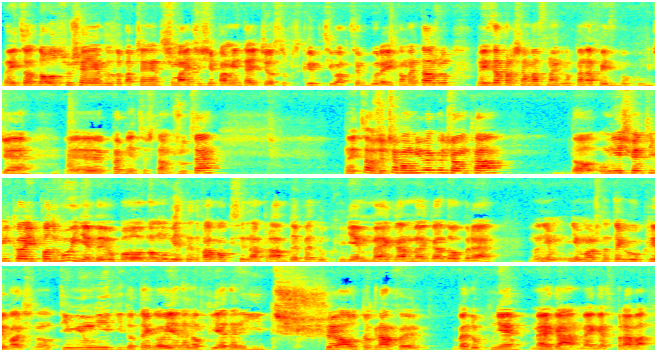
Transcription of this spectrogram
No i co, do usłyszenia, do zobaczenia, trzymajcie się, pamiętajcie o subskrypcji, łapce w górę i komentarzu. No i zapraszam Was na grupę na Facebooku, gdzie yy, pewnie coś tam wrzucę. No i co, życzę Wam miłego dzionka. Do, u mnie święty Mikołaj podwójnie był, bo no mówię, te dwa boksy naprawdę według mnie mega, mega dobre. No nie, nie można tego ukrywać. No Team Unity do tego 1 of 1 i trzy autografy. Według mnie mega, mega sprawa.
